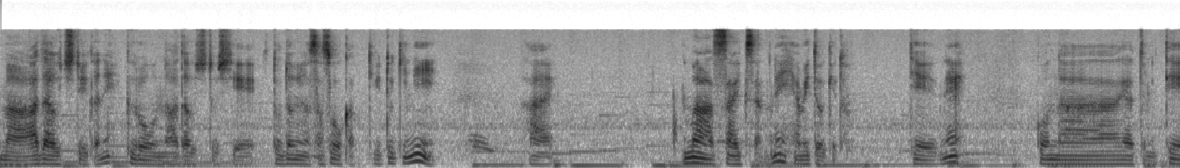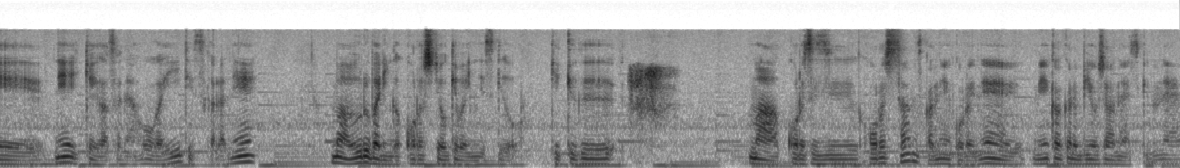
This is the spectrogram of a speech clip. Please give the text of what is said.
まあ仇討ちというかねクローンの仇討ちとしてとどめを刺そうかっていう時にはい。まあサイクさんがねやめておけと。手ねこんなやつに手ね怪我さない方がいいですからねまあウルヴァリンが殺しておけばいいんですけど結局まあ殺せず殺したんですかねこれね。明確な描写はないですけどね。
